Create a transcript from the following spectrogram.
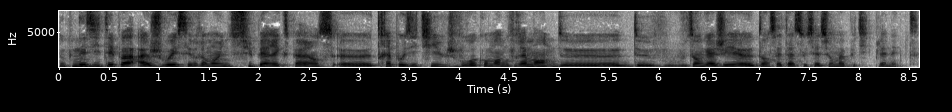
Donc n'hésitez pas à jouer, c'est vraiment une super expérience très positive. Je vous recommande vraiment de, de vous engager dans cette association Ma Petite Planète.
